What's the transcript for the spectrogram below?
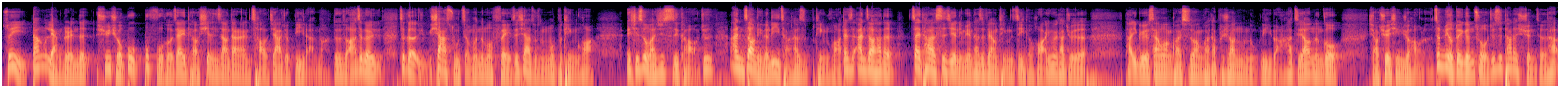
所以当两个人的需求不不符合在一条线上，当然吵架就必然嘛。就是说啊，这个这个下属怎么那么废？这下属怎么那么不听话？诶，其实我们要去思考，就是按照你的立场，他是不听话，但是按照他的，在他的世界里面，他是非常听自己的话，因为他觉得他一个月三万块、四万块，他不需要那么努力吧？他只要能够。小确幸就好了，这没有对跟错，就是他的选择，他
